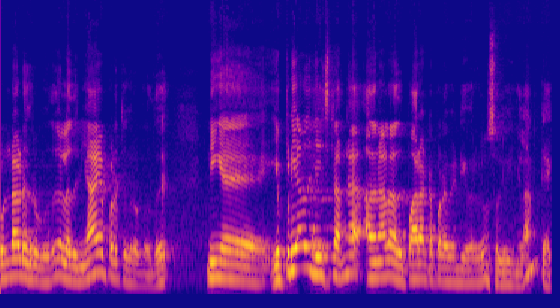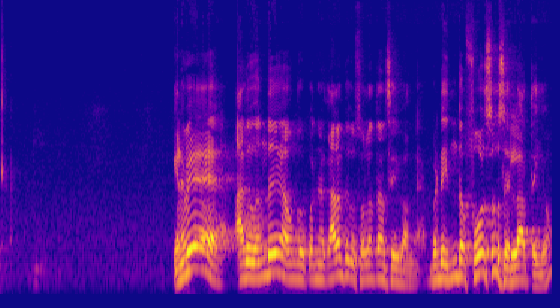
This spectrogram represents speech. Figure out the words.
கொண்டாடுகிற போது அல்லது நியாயப்படுத்துகிற போது நீங்கள் எப்படியாவது ஜெயிச்சிட்டாங்க அதனால் அது பாராட்டப்பட வேண்டியவர்களும் சொல்லுவீங்களான்னு கேட்குறேன் எனவே அது வந்து அவங்க கொஞ்சம் காலத்துக்கு சொல்லத்தான் செய்வாங்க. பட் இந்த ஃபோர்ஸஸ் எல்லாத்தையும்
